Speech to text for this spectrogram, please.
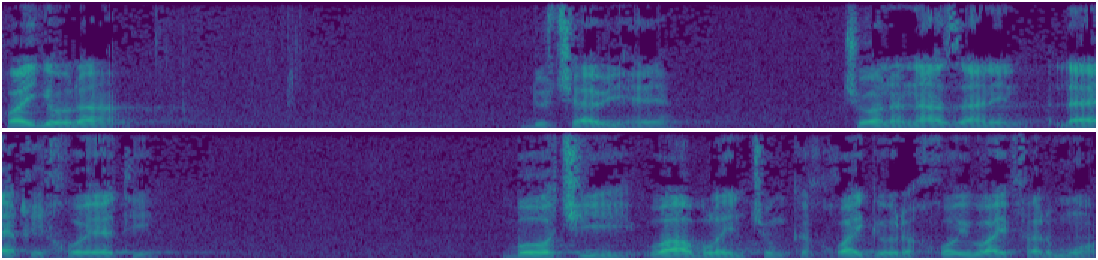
خی گەورە دوو چاوی هەیە چۆنە نازانین لایەقی خۆیەتی بۆچی وا بڵێن چونکە خی گەورە خۆی وای فەرمووە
